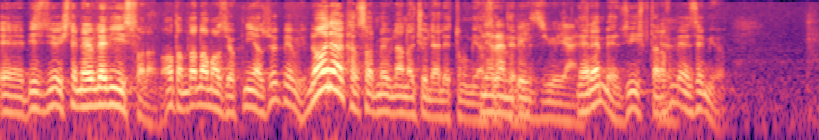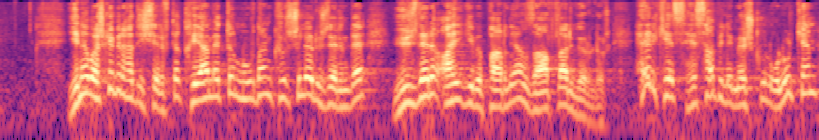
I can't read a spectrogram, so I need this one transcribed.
e, biz diyor işte Mevleviyiz falan. Adamda namaz yok, niyaz yok, Mevlevi. Ne alakası var Mevlana Celaleddin Rumi Nerem Hazretleri'yle? benziyor yani. Nerem benziyor? Hiçbir tarafın benzemiyor. Yine başka bir hadis-i şerifte kıyamette nurdan kürsüler üzerinde yüzleri ay gibi parlayan zatlar görülür. Herkes hesap ile meşgul olurken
